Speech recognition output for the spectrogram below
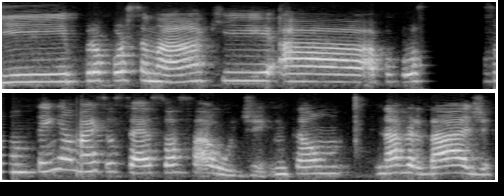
e proporcionar que a, a população tenha mais acesso à saúde. Então, na verdade,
